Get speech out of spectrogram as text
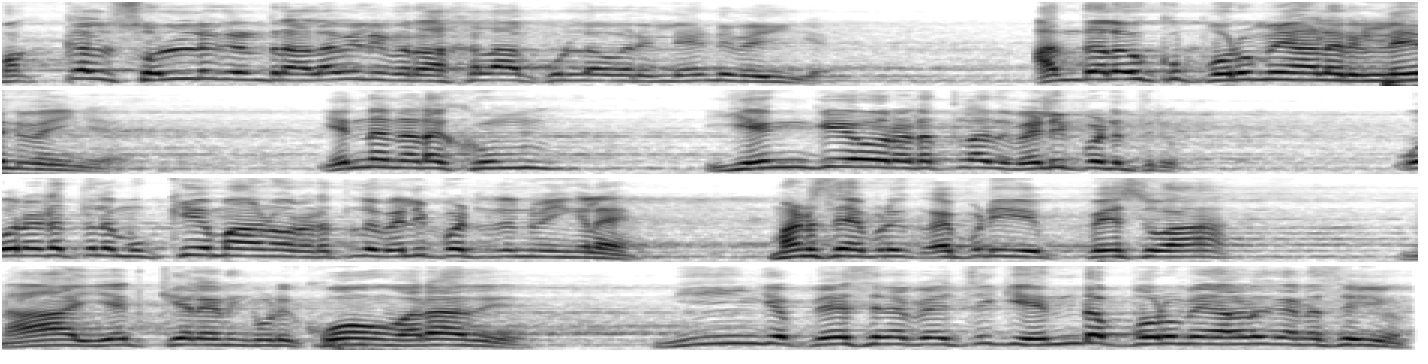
மக்கள் சொல்லுகின்ற அளவில் இவர் அகலாக்குள்ளவர் இல்லைன்னு வைங்க. அந்த அளவுக்கு பொறுமையாளர் இல்லைன்னு வைங்க. என்ன நடக்கும்? எங்கே ஒரு இடத்துல அது வெளிப்படுத்திடும். ஒரு இடத்துல முக்கியமான ஒரு இடத்துல வெளிப்பட்டுன்னு வைங்களேன். மனுஷன் எப்படி எப்படி பேசுவான் நான் இயற்கையில் எனக்கு இப்படி கோபம் வராது. நீங்க பேசின பேச்சுக்கு எந்த பொறுமையாளருக்கும் என்ன செய்யும்?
